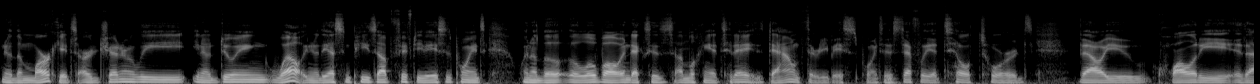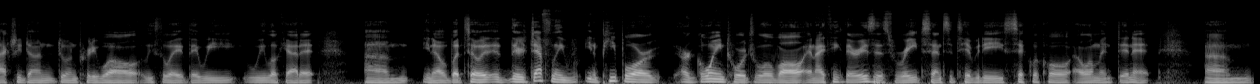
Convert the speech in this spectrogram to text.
you know the markets are generally you know doing well. You know, the S and P is up 50 basis points when the, the low vol indexes I'm looking at today is down 30 basis points. It's definitely a tilt towards value. Quality is actually done doing pretty well, at least the way that we we look at it. Um, you know, but so it, there's definitely you know people are are going towards low vol, and I think there is this rate sensitivity cyclical element in it um,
